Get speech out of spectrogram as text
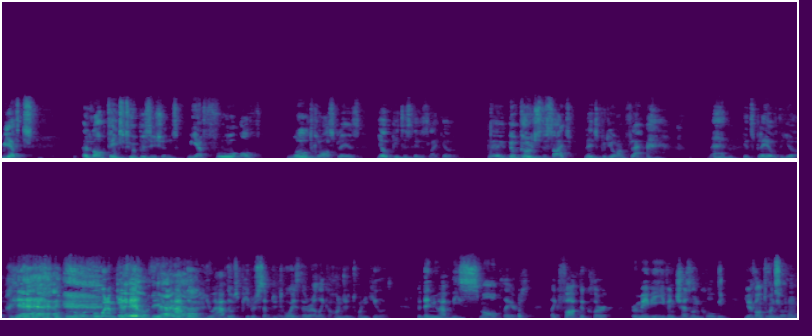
we have t- a lock takes two positions. We have four of world class players. Yo, Pieter-Steph is like yo. The coach decides, let's put you on flank. Man, it's player of the year. Yeah. but, what- but what I'm getting Player at, of the year, you, have yeah. those, you have those Pieter-Steph du Toits that are like 120 kilos. But then you have these small players like Faf de Klerk or maybe even Cheslin Kolbe. You have Antoine Dupont,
